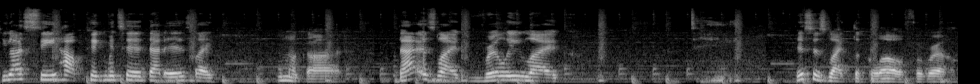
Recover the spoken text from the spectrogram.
You guys see how pigmented that is? Like, oh my god. That is like really like, dang. This is like the glow for real.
